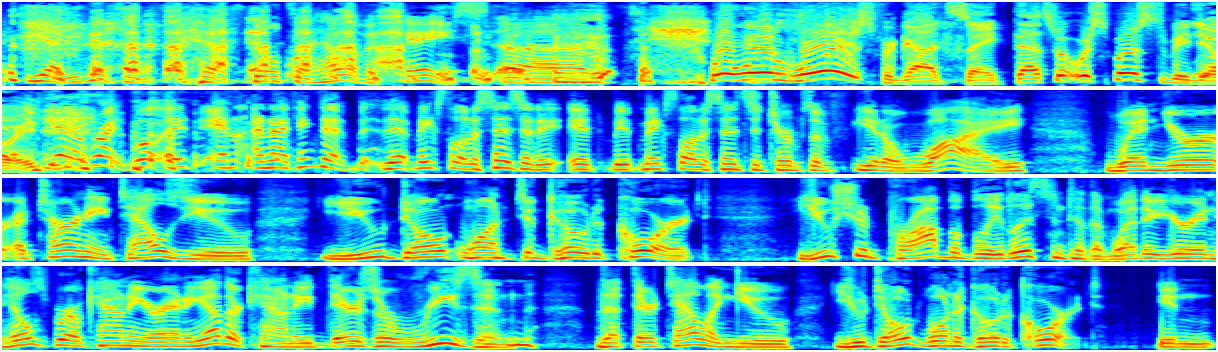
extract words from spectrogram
yeah, you guys have, have, built a hell of a case. Uh, well, we're lawyers, for God's sake. That's what we're supposed to be doing. Yeah, yeah right. Well, and, and, and I think that that makes a lot of sense. And it, it, it makes a lot of sense in terms of you know why when your attorney tells you you don't want to go to court, you should probably listen to them. Whether you're in Hillsborough County or any other county, there's a reason that they're telling you you don't want to go to court in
